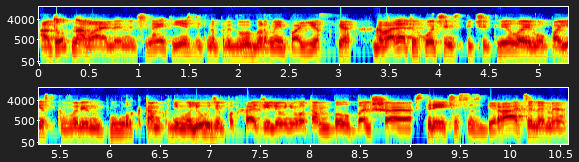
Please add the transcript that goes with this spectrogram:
А тут Навальный начинает ездить на предвыборные поездки. Говорят, их очень впечатлила его поездка в Оренбург, там к нему люди подходили, у него там была большая встреча с избирателями.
